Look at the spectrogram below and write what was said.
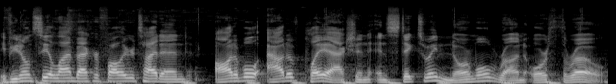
If you don't see a linebacker follow your tight end, audible out of play action and stick to a normal run or throw.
